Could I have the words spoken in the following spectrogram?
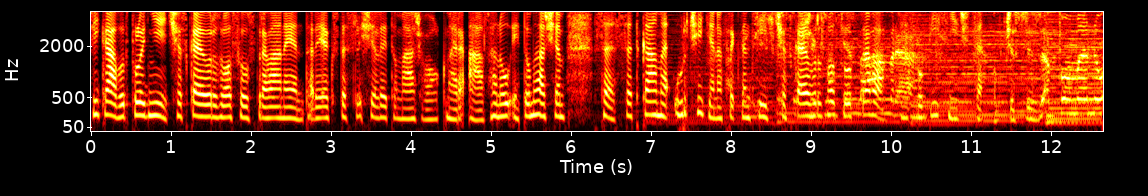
Říká v odpolední Českého rozhlasu Ostrava nejen tady, jak jste slyšeli, Tomáš Volkmer a s Hanou i Tomášem se setkáme určitě na frekvencích Českého rozhlasu Ostrava po písničce. Občas tě zapomenu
